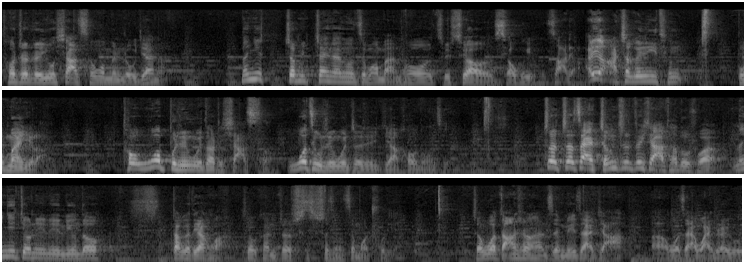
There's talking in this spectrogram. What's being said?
他说这这有瑕疵，我们漏检呢。那你这么这件东西怎么办？他说就需要销毁咋的。哎呀，这个人一听不满意了。他说我不认为它是瑕疵，我就认为这是一件好东西。这这在争执之下，他都说，那你叫你的领导打个电话，就看这事事情怎么处理。这我当时还真没在家啊，我在外边有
